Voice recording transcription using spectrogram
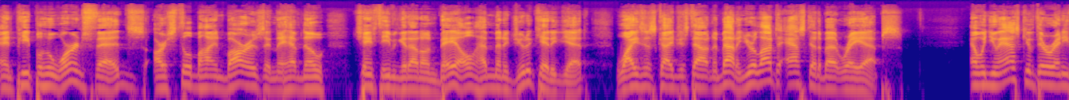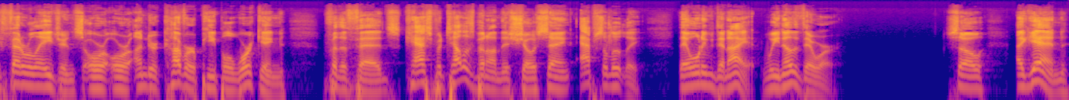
and people who weren't Feds are still behind bars, and they have no chance to even get out on bail, haven't been adjudicated yet. Why is this guy just out and about? And you're allowed to ask that about Ray Epps. And when you ask if there were any federal agents or, or undercover people working for the feds, Kash Patel has been on this show saying, absolutely. They won't even deny it. We know that there were. So again,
